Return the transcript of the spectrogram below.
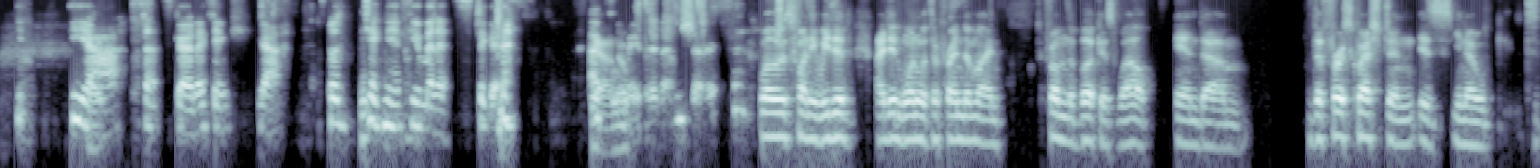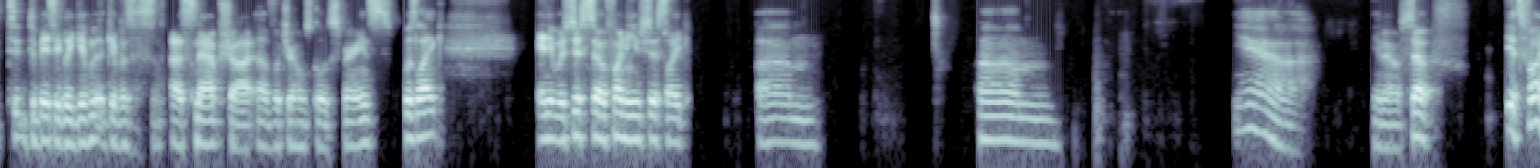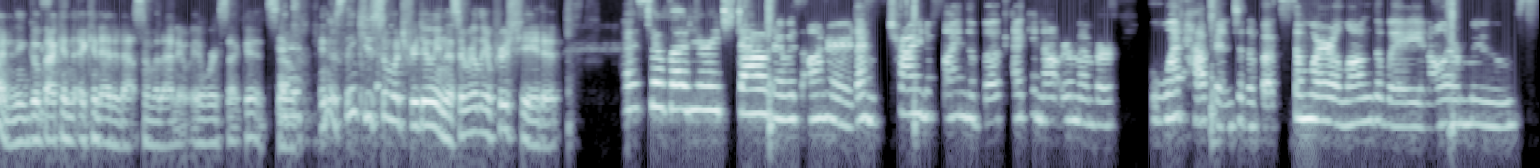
yeah, that's good. I think, yeah, it'll take me a few minutes to get yeah, no. I'm sure. Well, it was funny. We did, I did one with a friend of mine from the book as well. And um, the first question is, you know, to, to basically give, give us a, a snapshot of what your homeschool experience was like and it was just so funny. It's just like, um, um, yeah, you know. So it's fun, and then go back and I can edit out some of that. It, it works out good. So, anyways, thank you so much for doing this. I really appreciate it. I'm so glad you reached out. I was honored. I'm trying to find the book. I cannot remember what happened to the book somewhere along the way in all our moves.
